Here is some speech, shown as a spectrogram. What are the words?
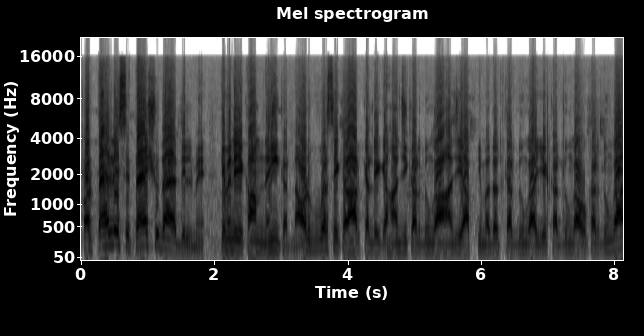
اور پہلے سے طے شدہ ہے دل میں کہ میں نے یہ کام نہیں کرنا اور اوپر سے اقرار کر لے کہ ہاں جی کر دوں گا ہاں جی آپ کی مدد کر دوں گا، یہ کر دوں گا، وہ کر دوں گا،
